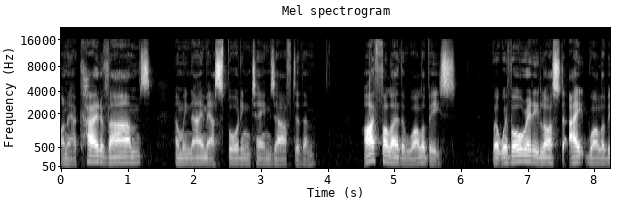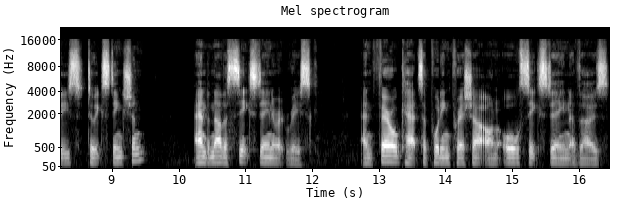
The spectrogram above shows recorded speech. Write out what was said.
on our coat of arms, and we name our sporting teams after them. I follow the wallabies, but we've already lost eight wallabies to extinction and another 16 are at risk. And feral cats are putting pressure on all 16 of those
